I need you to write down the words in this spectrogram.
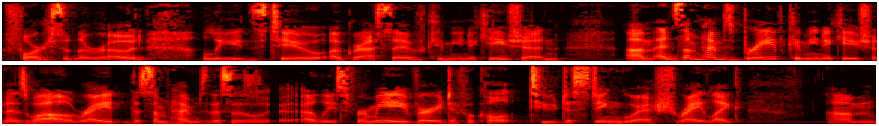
forks in the road, leads to aggressive communication. Um, and sometimes brave communication as well, right? The, sometimes this is, at least for me, very difficult to distinguish, right? Like, um,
